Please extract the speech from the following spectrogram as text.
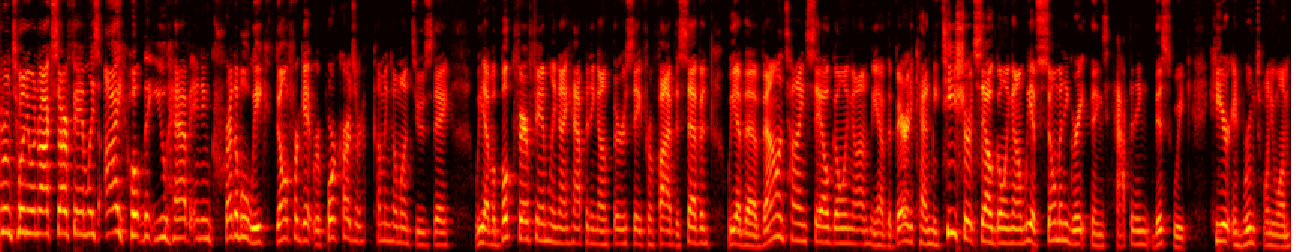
Room 21 Rockstar families. I hope that you have an incredible week. Don't forget, report cards are coming home on Tuesday. We have a book fair family night happening on Thursday from 5 to 7. We have the Valentine's sale going on. We have the Barrett Academy t-shirt sale going on. We have so many great things happening this week here in Room 21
